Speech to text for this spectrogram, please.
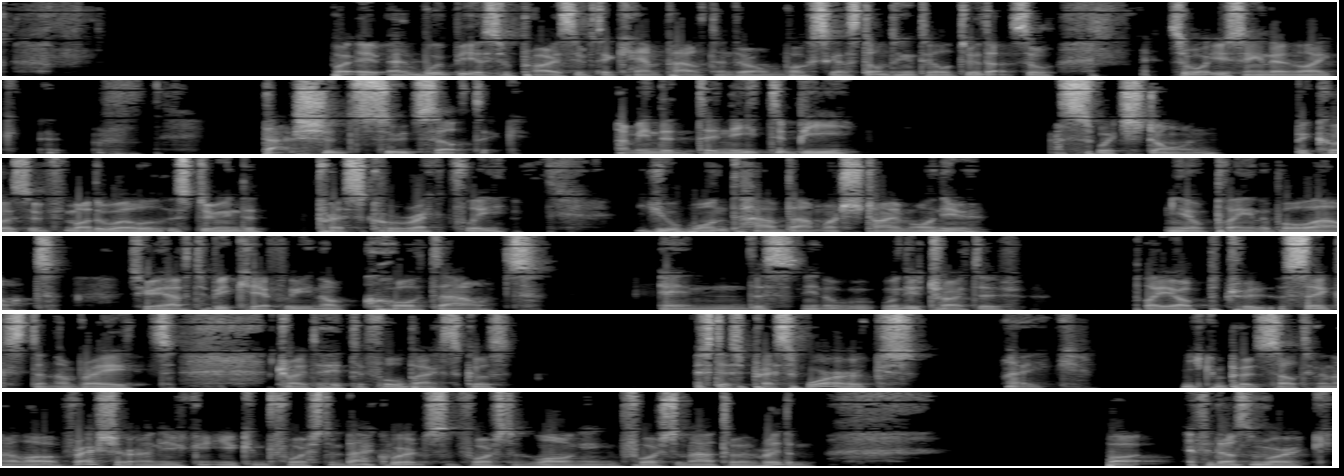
But it, it, would be a surprise if they camp out in their own box. I don't think they'll do that. So, so what you're saying that like that should suit Celtic. I mean, they, they need to be switched on because if Motherwell is doing the press correctly, you won't have that much time on you, you know, playing the ball out. So you have to be careful you're not caught out in this, you know, when you try to play up through the six, the number eight, try to hit the fullbacks because if this press works, like you can put Celtic under a lot of pressure and you can you can force them backwards and force them long and force them out of a rhythm. But if it doesn't work,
